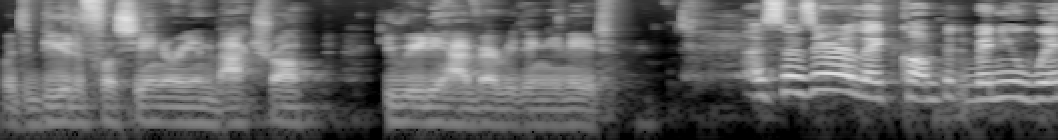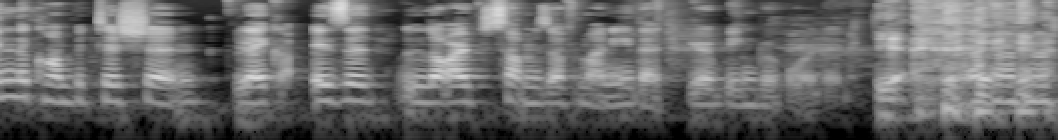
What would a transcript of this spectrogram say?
with the beautiful scenery and backdrop, you really have everything you need. So is there like comp- when you win the competition, yeah. like is it large sums of money that you're being rewarded? Yeah.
